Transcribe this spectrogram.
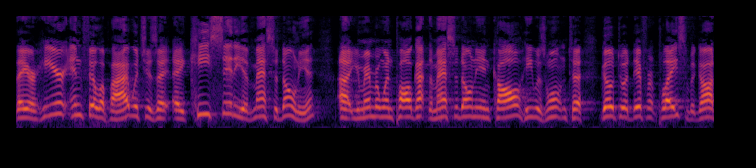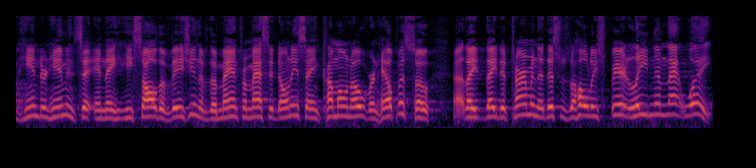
they are here in Philippi, which is a, a key city of Macedonia. Uh, you remember when Paul got the Macedonian call? He was wanting to go to a different place, but God hindered him, and, said, and they, he saw the vision of the man from Macedonia saying, Come on over and help us. So uh, they, they determined that this was the Holy Spirit leading them that way.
